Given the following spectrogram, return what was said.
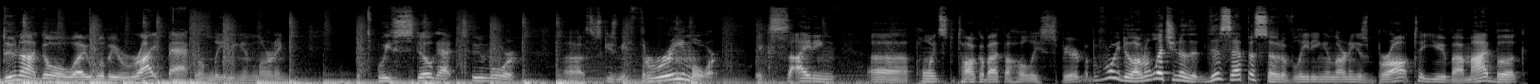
Do not go away. We'll be right back on Leading and Learning. We've still got two more, uh, excuse me, three more exciting uh, points to talk about the Holy Spirit. But before we do, I want to let you know that this episode of Leading and Learning is brought to you by my book,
